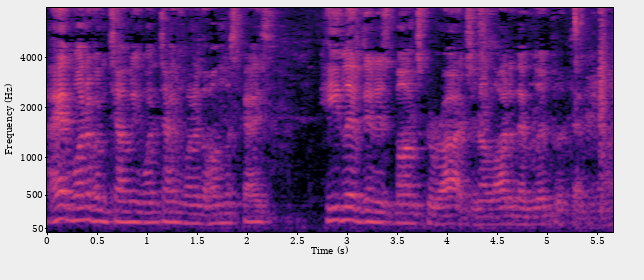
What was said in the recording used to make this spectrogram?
I had one of them tell me one time, one of the homeless guys, he lived in his mom's garage, and a lot of them lived with them, you know.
